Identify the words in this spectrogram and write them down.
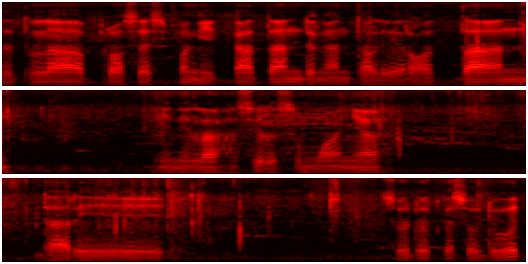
setelah proses pengikatan dengan tali rotan inilah hasil semuanya. Dari sudut ke sudut.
